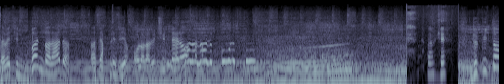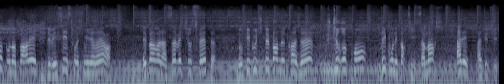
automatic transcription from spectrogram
Ça va être une bonne balade. Ça va faire plaisir. Oh là là, le tunnel. Oh là là, le pont, le pont. Ok. Depuis le temps qu'on en parlait, que je devais essayer ce SMILRR, et ben voilà, ça va être chose faite. Donc écoute, je te parle de trajet, je te reprends dès qu'on est parti. Ça marche? Allez, à tout de suite.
